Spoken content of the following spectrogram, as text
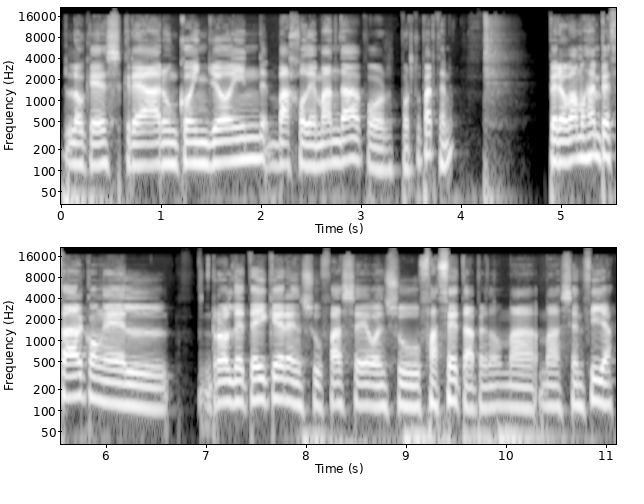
lo que es crear un CoinJoin bajo demanda por, por tu parte, ¿no? Pero vamos a empezar con el rol de Taker en su fase o en su faceta, perdón, más, sencilla,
